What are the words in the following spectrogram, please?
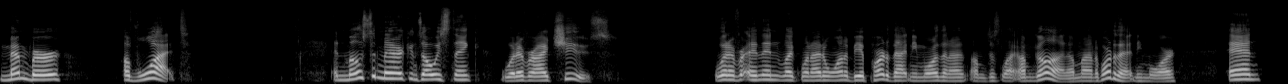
member of what? And most Americans always think, whatever I choose. Whatever, and then like when I don't want to be a part of that anymore, then I, I'm just like, I'm gone. I'm not a part of that anymore. And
